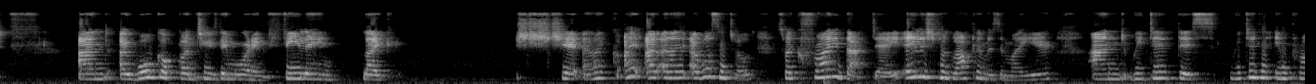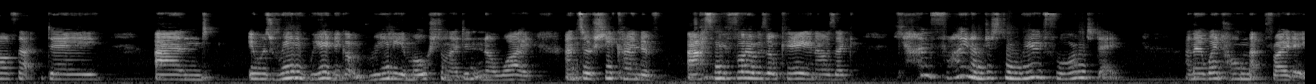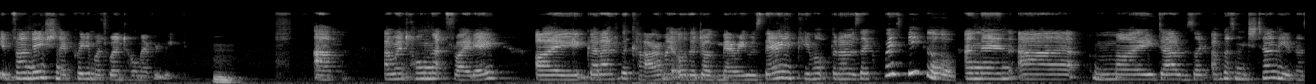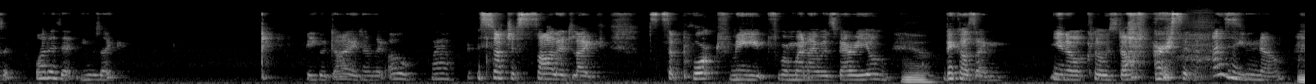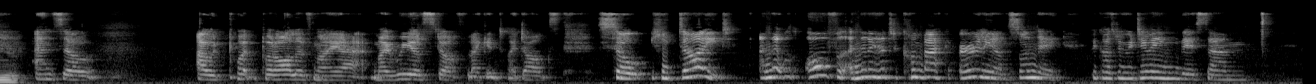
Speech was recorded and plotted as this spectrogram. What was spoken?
And I woke up on Tuesday morning feeling like shit. And I, I, I, and I, I wasn't told. So I cried that day. Ailish McLaughlin was in my ear. And we did this, we did an improv that day. And it was really weird and it got really emotional. I didn't know why. And so she kind of asked me if I was okay. And I was like, yeah, I'm fine. I'm just in weird form today. And I went home that Friday. In foundation, I pretty much went home every week. Um, I went home that Friday. I got out of the car. My other dog Mary was there. and He came up and I was like, "Where's Beagle?" And then uh, my dad was like, "I've got something to tell you." And I was like, "What is it?" And he was like, "Beagle died." And I was like, "Oh wow!" It's such a solid like support for me from when I was very young Yeah. because I'm, you know, a closed off person, as you know. Yeah. And so I would put put all of my uh, my real stuff like into my dogs. So he died, and that was awful. And then I had to come back early on Sunday because we were doing this, um,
